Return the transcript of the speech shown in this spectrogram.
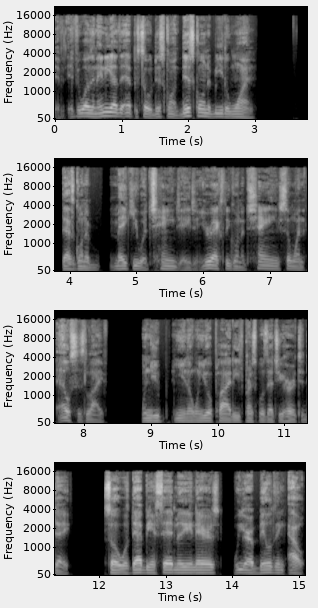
If, if it wasn't any other episode, this going this going to be the one that's going to make you a change agent. You're actually going to change someone else's life when you you know when you apply these principles that you heard today. So with that being said, millionaires, we are building out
